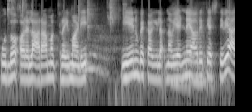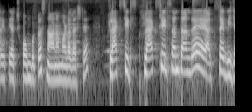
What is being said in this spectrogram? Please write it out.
ಕೂದಲು, ಅವರೆಲ್ಲ ಆರಾಮಾಗಿ ಟ್ರೈ ಮಾಡಿ. ಏನು ಬೇಕಾಗಿಲ್ಲ. ನಾವು ಎಣ್ಣೆ ಯಾವ ರೀತಿ ಹಚ್ತೀವಿ, ಆ ರೀತಿ ಹಚ್ಕೊಂಬಿಟ್ಟು ಸ್ನಾನ ಮಾಡೋದಷ್ಟೇ. ಫ್ಲ್ಯಾಕ್ಸ್ ಸೀಡ್ಸ್ ಫ್ಲ್ಯಾಕ್ಸ್ ಸೀಡ್ಸ್ ಅಂತ ಅಂದರೆ ಅಕ್ಸೆ ಬೀಜ.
